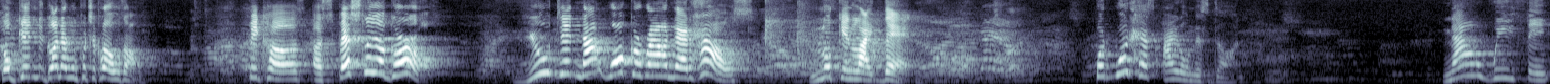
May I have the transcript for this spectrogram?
go get in, go in there and put your clothes on. Because, especially a girl, you did not walk around that house looking like that. But what has idleness done? Now we think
